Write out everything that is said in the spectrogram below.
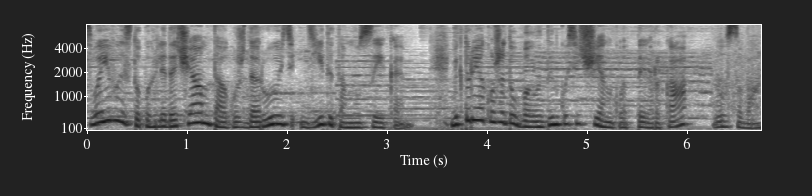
Свої виступи глядачам також дарують діти та музики. Вікторія Кожедуб, Валентин Косіченко, ТРК Лосова.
